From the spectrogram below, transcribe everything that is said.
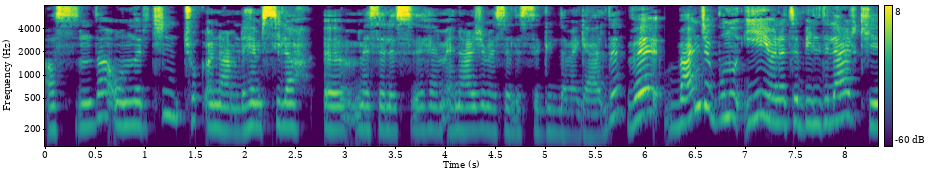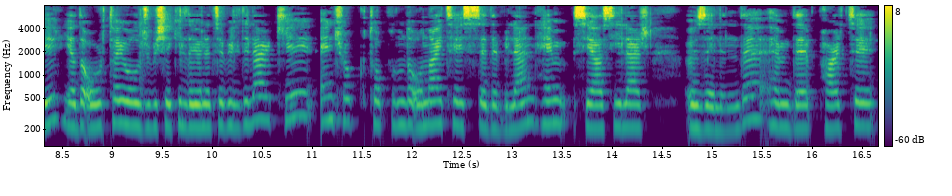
aslında onlar için çok önemli. Hem silah e, meselesi hem enerji meselesi gündeme geldi ve bence bunu iyi yönetebildiler ki ya da orta yolcu bir şekilde yönetebildiler ki en çok toplumda onay tesis edebilen hem siyasiler özelinde hem de parti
